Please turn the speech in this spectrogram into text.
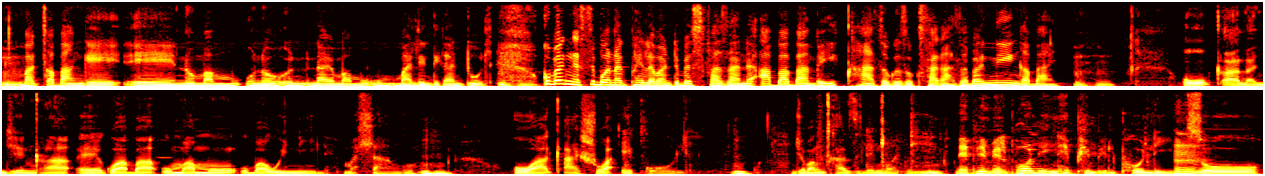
bacabange eh noma nayo mama uMalindi kaNtuli kube ngesibona kuphela abantu besifazane ababambe iqhaza kwezokusakaza baningi abanye. Oqala nje nqa eh, kwaba umama ubawinile mahlangu owaqashwa egoli. Njengoba ngichazile encwadini. Nephimbo elipholile. Nephimbo elipholile. So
